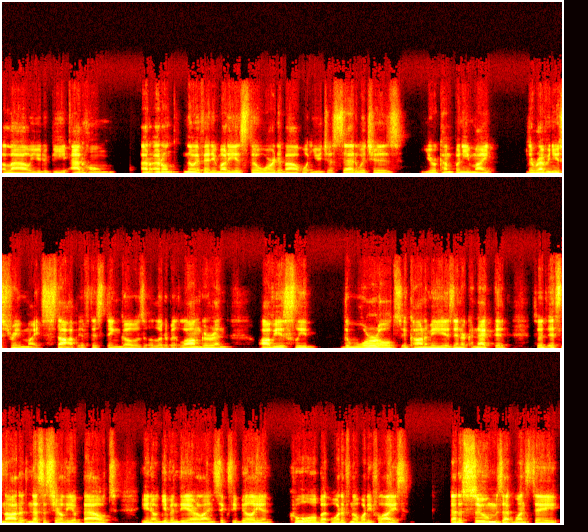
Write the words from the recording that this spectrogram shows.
allow you to be at home. I, I don't know if anybody is still worried about what you just said, which is your company might, the revenue stream might stop if this thing goes a little bit longer. And obviously, the world's economy is interconnected. So it's not necessarily about, you know, giving the airline 60 billion. Cool, but what if nobody flies? that assumes that once they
